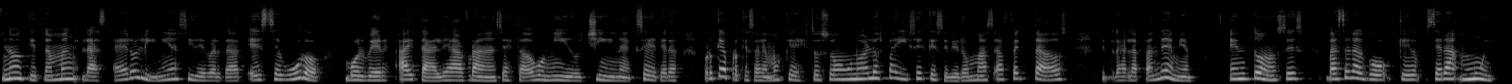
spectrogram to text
¿no? que toman las aerolíneas si de verdad es seguro volver a Italia, a Francia, a Estados Unidos, China, etc. ¿Por qué? Porque sabemos que estos son uno de los países que se vieron más afectados detrás de la pandemia. Entonces va a ser algo que será muy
